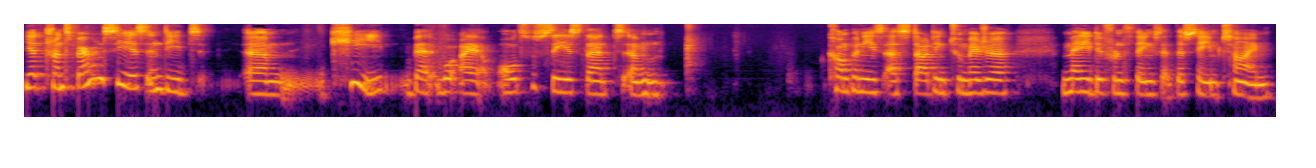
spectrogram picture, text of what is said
Yeah, transparency is indeed um, key. But what I also see is that um, companies are starting to measure many different things at the same time.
